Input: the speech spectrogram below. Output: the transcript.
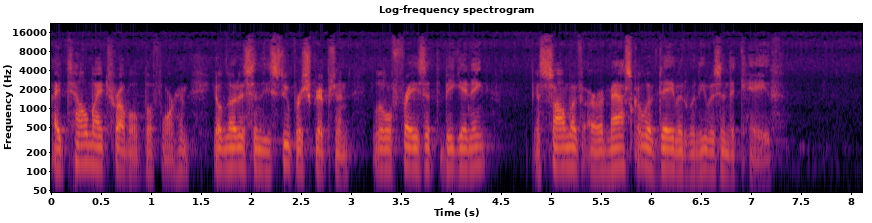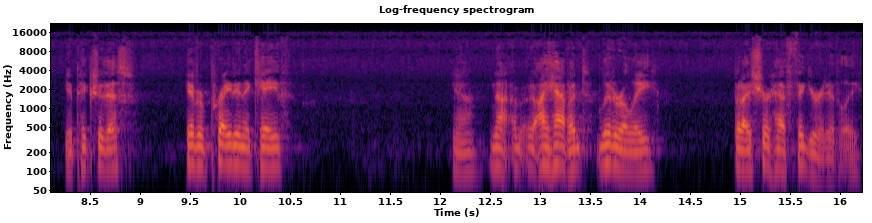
I tell my trouble before him. You'll notice in the superscription, a little phrase at the beginning, a psalm of, or a maskil of David when he was in the cave. You picture this? You ever prayed in a cave? Yeah, no, I haven't literally, but I sure have figuratively.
